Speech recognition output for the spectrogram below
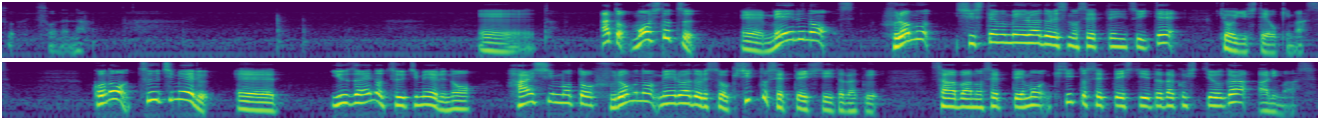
そうそうだな。えーとあともう一つ、えーメールの from システムメールアドレスの設定について共有しておきます。この通知メール、えーユーザーへの通知メールの配信元 from のメールアドレスをきちっと設定していただく。サーバーの設定もきちっと設定していただく必要があります。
